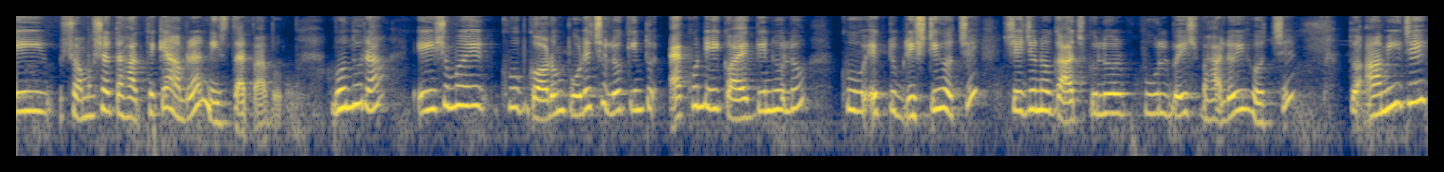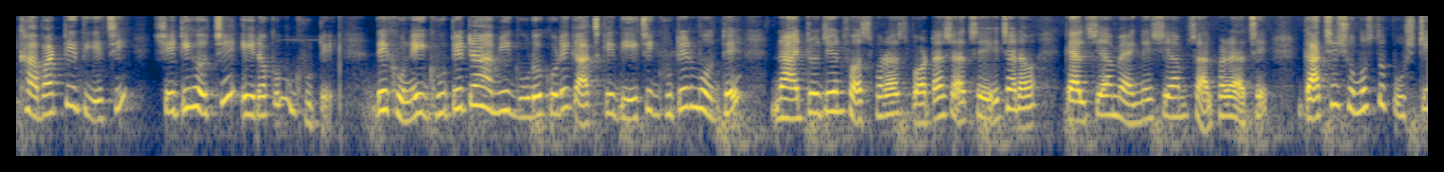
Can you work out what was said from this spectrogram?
এই সমস্যাটা হাত থেকে আমরা নিস্তার পাব। বন্ধুরা, এই সময় খুব গরম পড়েছিল, কিন্তু এখন এই কয়েকদিন হলো খুব একটু বৃষ্টি হচ্ছে, সেই জন্য গাছগুলোর ফুল বেশ ভালোই হচ্ছে। তো আমি যে খাবারটি দিয়েছি, সেটি হচ্ছে এই রকম ঘুঁটে। দেখুন, এই ঘুঁটেটা আমি গুঁড়ো করে গাছকে দিয়েছি। ঘুঁটের মধ্যে নাইট্রোজেন, ফসফরাস, পটাশ আছে, এছাড়াও ক্যালসিয়াম, ম্যাগনেসিয়াম, সালফার আছে। গাছের সমস্ত পুষ্টি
